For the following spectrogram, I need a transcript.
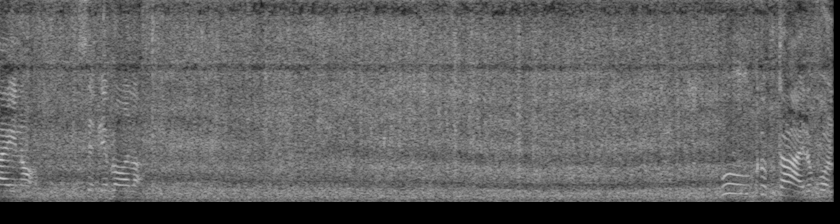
ใส่เนาะเสร็จเรียบร้อยละโอ้เกือบตายทุกคน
